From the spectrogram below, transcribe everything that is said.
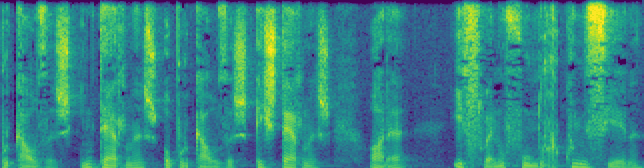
por causas internas ou por causas externas. Ora, isso é, no fundo, reconhecer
